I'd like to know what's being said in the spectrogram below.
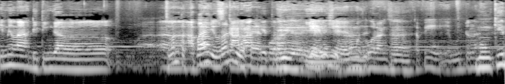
inilah ditinggal Cuman eh, tetap apa Euron juga kayak gitu. kurang. Iya, Iya, iya, iya, emang sih. kurang sih. Tapi ya udahlah. Mungkin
